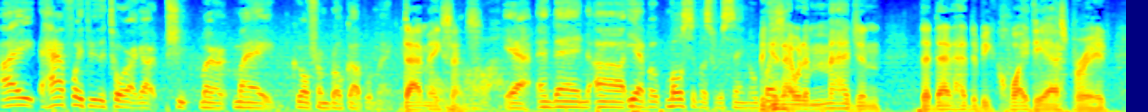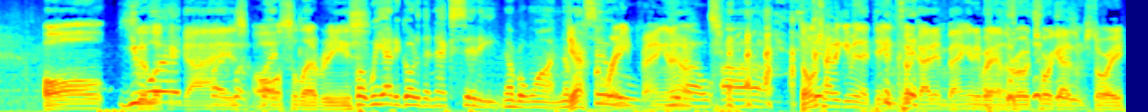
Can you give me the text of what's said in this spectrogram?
I halfway through the tour, I got she my my girlfriend broke up with me. That makes sense Yeah, and then uh, yeah, but most of us were single. because but I would imagine that that had to be quite the ass parade. All You good-looking would, guys, but- but- all but- celebrities. but we had to go to the next city. Number one, number Yeah, two, great, bang out. know, uh, Don't try to give me that Dane Cook. I didn't bang anybody on the road tourgasm story.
